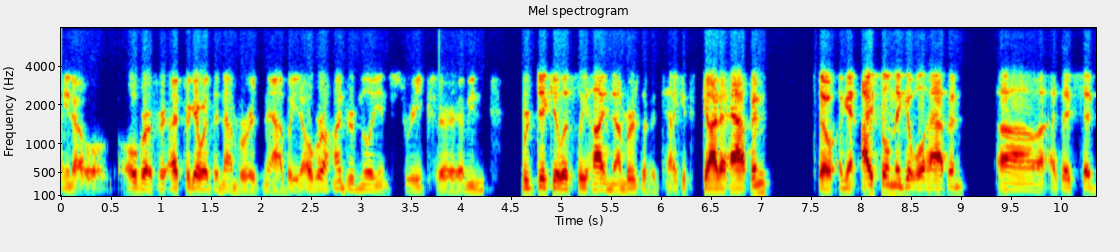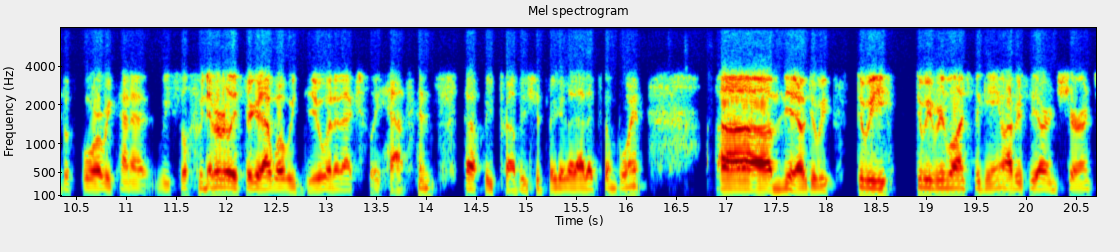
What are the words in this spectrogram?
you know, over, I forget what the number is now, but, you know, over 100 million streaks or, I mean, ridiculously high numbers of attack. It's got to happen. So again, I still think it will happen. Uh, as I said before, we kind of we still we never really figured out what we do when it actually happens. So we probably should figure that out at some point. Um, you know, do we do we do we relaunch the game? Obviously, our insurance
